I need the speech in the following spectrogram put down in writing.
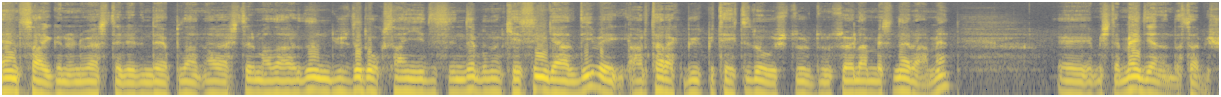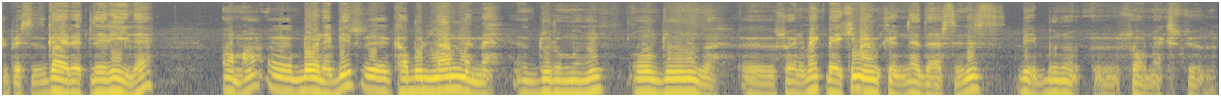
en saygın üniversitelerinde yapılan araştırmaların %97'sinde bunun kesin geldiği ve artarak büyük bir tehdit oluşturduğunu söylenmesine rağmen e, işte medyanın da tabii şüphesiz gayretleriyle ama e, böyle bir e, kabullenmeme durumunun olduğunu da e, söylemek belki mümkün. Ne dersiniz? Bir bunu e, sormak istiyordum.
